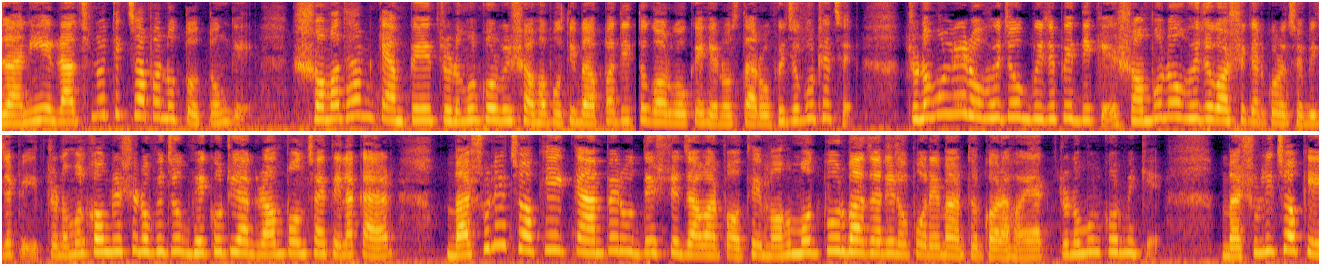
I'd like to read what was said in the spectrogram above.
জানিয়ে রাজনৈতিক চাপানোত্তর তঙ্গে সমাধান ক্যাম্পে তৃণমূল কর্মী সভাপতি বাপ্পাদিত্য গর্গকে হেনস্তার অভিযোগ উঠেছে। তৃণমূলের অভিযোগ বিজেপির দিকে সম্পূর্ণ অভিযোগ অস্বীকার করেছে বিজেপি। তৃণমূল কংগ্রেসের অভিযোগ ভেকুটিয়া গ্রাম পঞ্চায়েত এলাকার বাসুলি চকে ক্যাম্পের উদ্দেশ্যে যাওয়ার পথে মোহাম্মদপুর বাজারের ওপরে মারধর করা হয়, এক তৃণমূল কর্মীকে। বাসুলি চকে,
